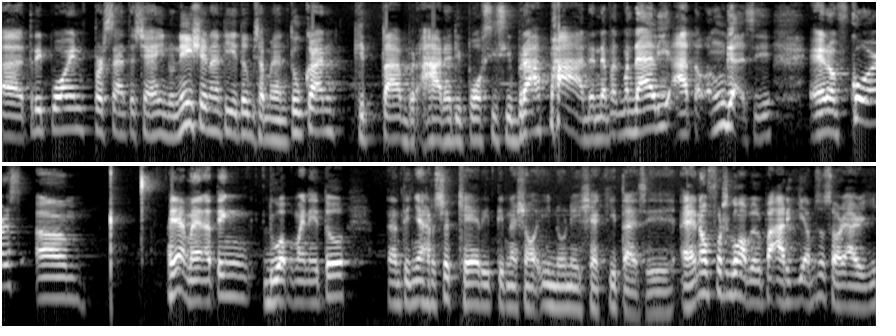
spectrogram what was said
uh, three point percentage-nya Indonesia nanti itu bisa menentukan kita berada di posisi berapa dan dapat medali atau enggak sih. And of course, um, yeah man, I think dua pemain itu nantinya harusnya carry tim nasional Indonesia kita sih. And of course gue gak boleh lupa Arigi, I'm so sorry Arigi.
